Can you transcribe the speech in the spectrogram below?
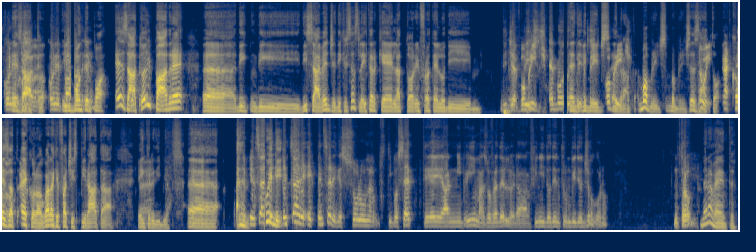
con il esatto, padre, con il, padre. il buon tempo. Esatto, il padre eh, di, di, di, Savage e di Christian Slater, che è l'attore, il fratello di, di eh, Jeff Bob Bridge. Bridge. Bo- eh, di, di Bridge, Bob Bridge. Esatto. Bob Bridge, Bob Bridge esatto. Lui, eccolo, esatto. Eccolo, guarda che faccia ispirata, è eh. incredibile. Eh, e, pensare, Quindi... e, pensare, e pensare che solo una, tipo sette anni prima suo fratello era finito dentro un videogioco, no? Un Tron. Veramente,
